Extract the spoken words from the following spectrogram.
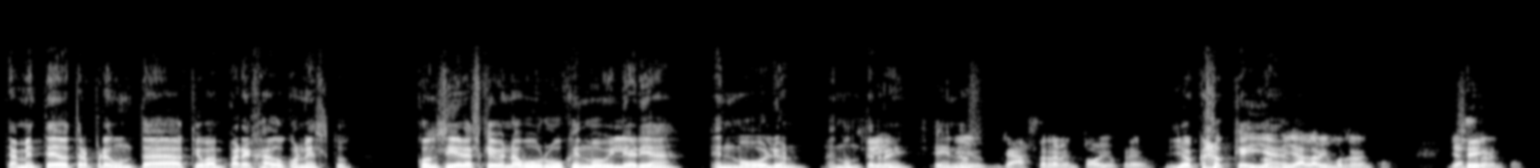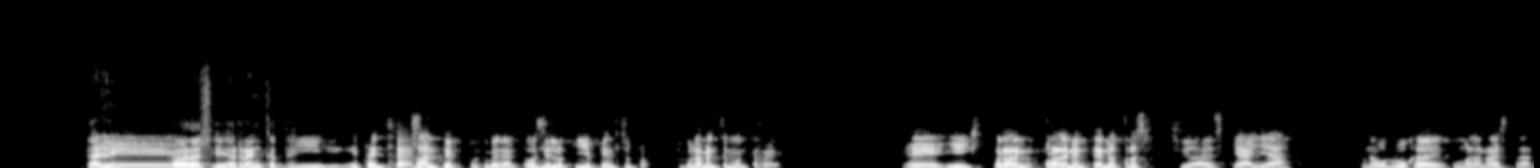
También te doy otra pregunta que va emparejado con esto. ¿Consideras que hay una burbuja inmobiliaria en Nuevo León, en Monterrey? Sí, ¿no? ya se reventó, yo creo. Yo creo que ya. ya la vimos reventar. Ya se reventó. Dale, eh, ahora sí, arráncate. Y está interesante porque me da decir lo que yo pienso particularmente en Monterrey. Eh, y probablemente en otras ciudades que haya una burbuja como la nuestra.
